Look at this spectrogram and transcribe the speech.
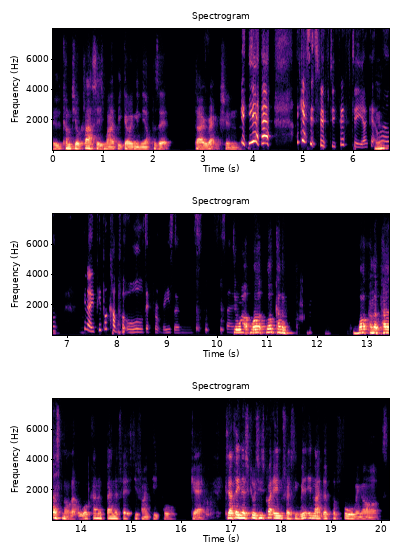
who come to your classes might be going in the opposite direction yeah I guess it's 50 50. I get, yeah. well, you know, people come for all different reasons. So, so what, what, what kind of, what on a personal level, what kind of benefits do you find people get? Because I think that's because it's quite interesting in like the performing arts,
